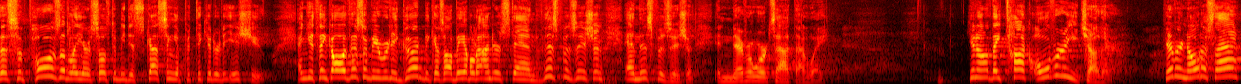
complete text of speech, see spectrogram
that supposedly are supposed to be discussing a particular issue. And you think, oh, this would be really good because I'll be able to understand this position and this position. It never works out that way. You know, they talk over each other. Have you ever noticed that?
